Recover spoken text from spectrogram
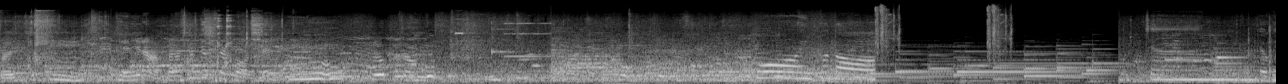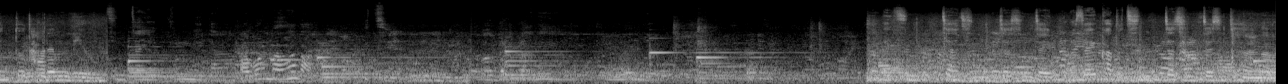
맛있어? 응. 제니랑 아빠랑 삼겹살 먹었대? 오, 부럽죠. 우와, 이쁘다. 와볼만 하다. 그치? 와볼만해. 진짜 진짜 진짜 이쁘고 셀카도 진짜 진짜 진짜 잘 나와요.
